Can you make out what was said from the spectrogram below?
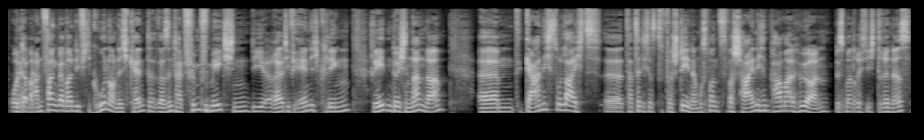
Und am Anfang, wenn man die Figur noch nicht kennt, da sind halt fünf Mädchen, die relativ ähnlich klingen, reden durcheinander. Ähm, gar nicht so leicht, äh, tatsächlich das zu verstehen. Da muss man es wahrscheinlich ein paar Mal hören, bis man richtig drin ist.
